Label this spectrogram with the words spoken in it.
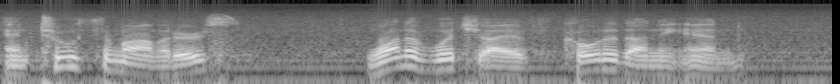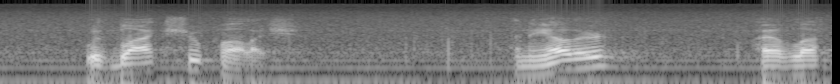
and two thermometers, one of which I have coated on the end with black shoe polish, and the other I have left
